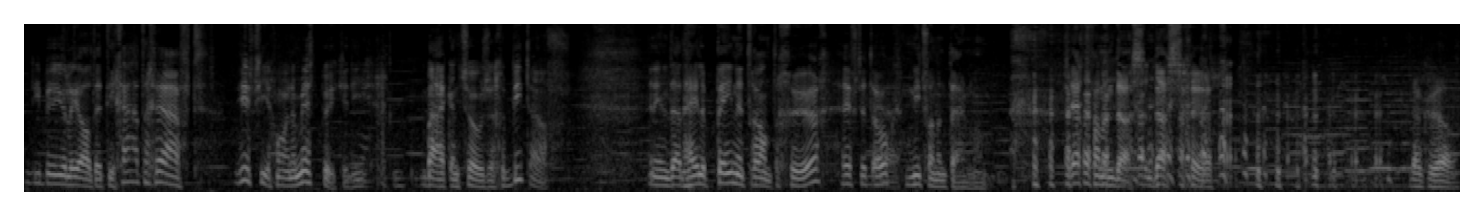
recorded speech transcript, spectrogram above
Die bij jullie altijd die gaten graaft. Die heeft hier gewoon een mestputje. Die bakent zo zijn gebied af. En inderdaad, een hele penetrante geur heeft het ook. Ja. Niet van een tuinman. Het is echt van een das, een dasgeur. Dank u wel.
